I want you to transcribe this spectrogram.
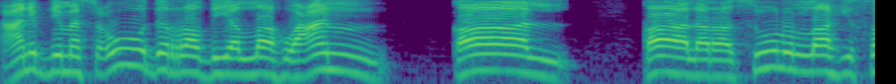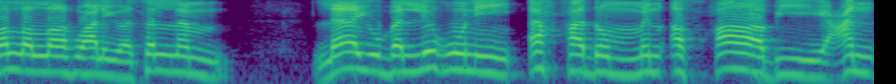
عن ابن مسعود رضي الله عنه قال قال رسول الله صلى الله عليه وسلم لا يبلغني أحد من أصحابي عن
